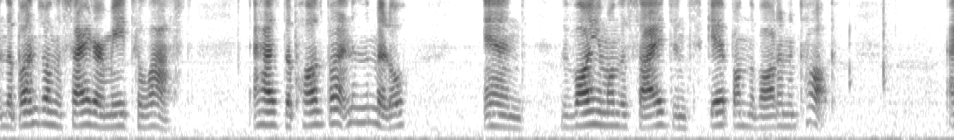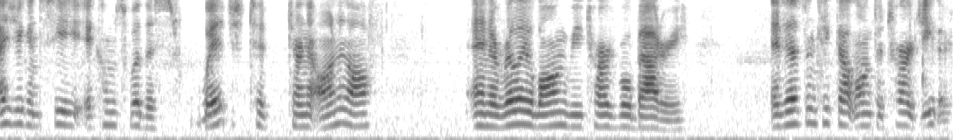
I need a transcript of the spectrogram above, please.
and the buttons on the side are made to last. It has the pause button in the middle and the volume on the sides and skip on the bottom and top. As you can see, it comes with a switch to turn it on and off and a really long rechargeable battery. It doesn't take that long to charge either.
